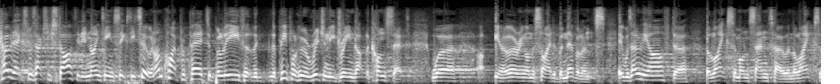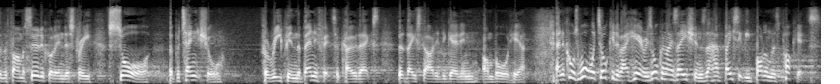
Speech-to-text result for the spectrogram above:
Codex was actually started in 1962, and I'm quite prepared to believe that the, the people who originally dreamed up the concept were, uh, you know, erring on the side of benevolence. It was only after the likes of Monsanto and the likes of the pharmaceutical industry saw the potential for reaping the benefits of Codex that they started to get in on board here. And of course, what we're talking about here is organizations that have basically bottomless pockets.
